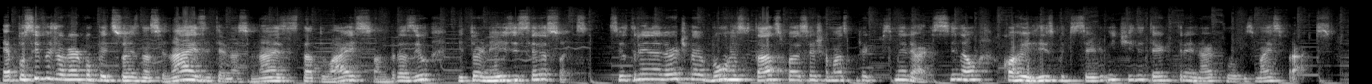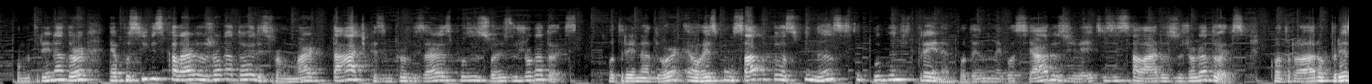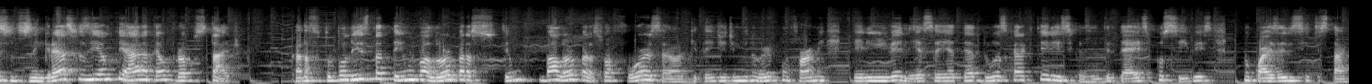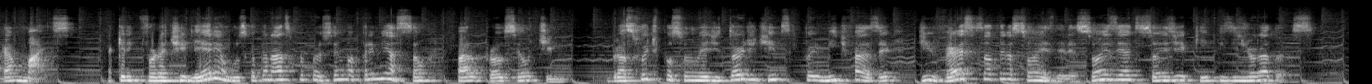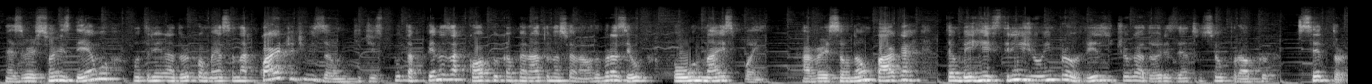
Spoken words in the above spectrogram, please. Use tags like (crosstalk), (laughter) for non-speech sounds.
É possível jogar competições nacionais, internacionais, estaduais, só no Brasil, e torneios de seleções. Se o treinador tiver bons resultados, pode ser chamado por equipes melhores. Se não, corre o risco de ser demitido e ter que treinar clubes mais fracos. Como treinador, é possível escalar os jogadores, formar táticas improvisar as posições dos jogadores. O treinador é o responsável pelas finanças do clube onde treina, podendo negociar os direitos e salários dos jogadores, controlar o preço dos ingressos e ampliar até o próprio estádio. Cada futebolista tem um valor para tem um valor para sua força, que tende a diminuir conforme ele envelheça e até duas características entre 10 possíveis, no quais ele se destaca mais. Aquele que for artilheiro em alguns campeonatos proporciona uma premiação para o, para o seu time. O Brasfoot possui um editor de times que permite fazer diversas alterações, deleções e adições de equipes e jogadores. Nas versões demo, o treinador começa na quarta divisão, em que disputa apenas a Copa e o Campeonato Nacional do Brasil ou na Espanha. A versão não paga também restringe o improviso de jogadores dentro do seu próprio setor.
